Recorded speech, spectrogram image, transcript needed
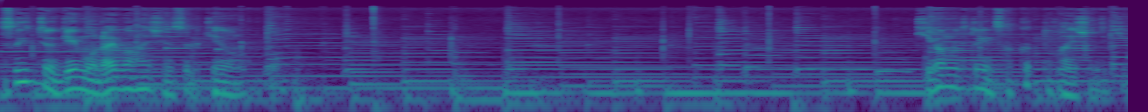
スイッチのゲームをライブ配信する機能のこと。気が向いた時にサクッと配信できる。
